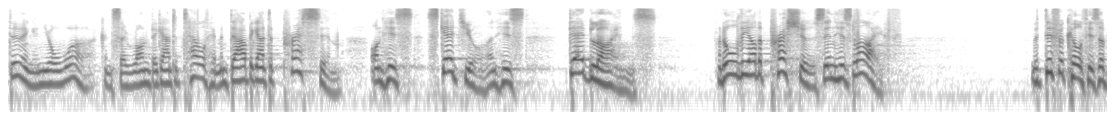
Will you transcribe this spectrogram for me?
doing in your work? And so Ron began to tell him, and Dao began to press him on his schedule and his deadlines and all the other pressures in his life. The difficulties of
